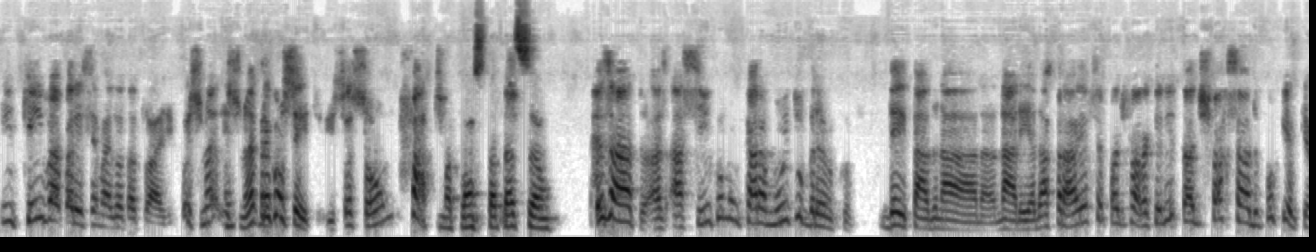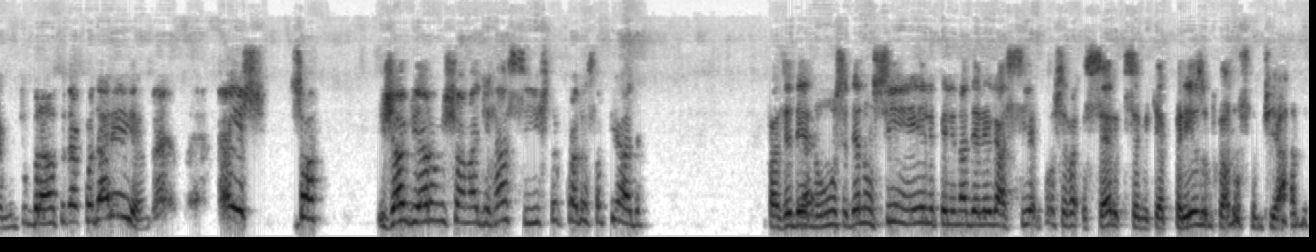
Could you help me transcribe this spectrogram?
em quem vai aparecer mais a tatuagem? Pô, isso, não é, isso não é preconceito, isso é só um fato. Uma constatação. Exato. Assim como um cara muito branco deitado na, na, na areia da praia, você pode falar que ele está disfarçado. Por quê? Porque é muito branco da cor da areia. É, é, é isso, só. E já vieram me chamar de racista por causa dessa piada. Fazer denúncia, é. denunciem ele para ele na delegacia. Pô, vai... Sério que você me quer preso por causa dessa piada?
